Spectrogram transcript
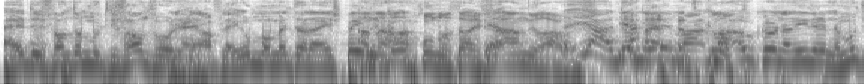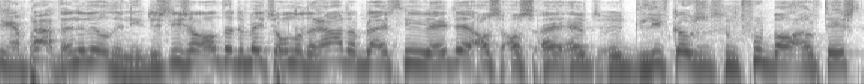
Hè? Dus, want dan moet hij verantwoording afleggen. Op het moment dat hij een speler Aan de koopt. 100.000 aandeelhouders. Ja, dan, dat maar, maar ook gewoon aan iedereen. Dan moet hij gaan praten. En dat wilde hij niet. Dus die zal altijd een beetje onder de radar blijft. Hij, weet je, als als uh, liefkozend voetbalautist.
